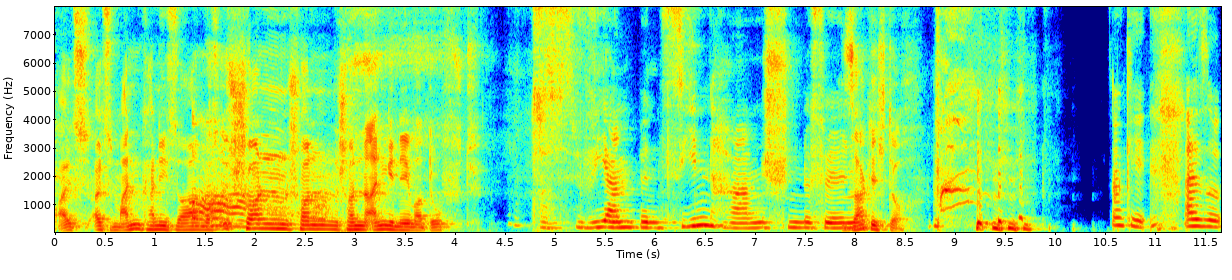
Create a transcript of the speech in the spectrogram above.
Als, als Mann kann ich sagen, Oh. das ist schon, schon, schon ein angenehmer Duft. Das ist wie am Benzinhahn schnüffeln. Sag ich doch. Okay, also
